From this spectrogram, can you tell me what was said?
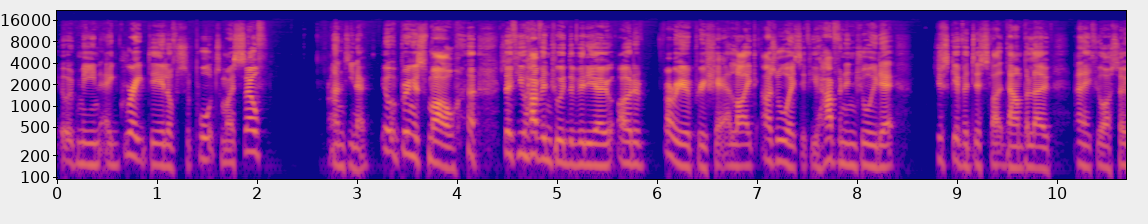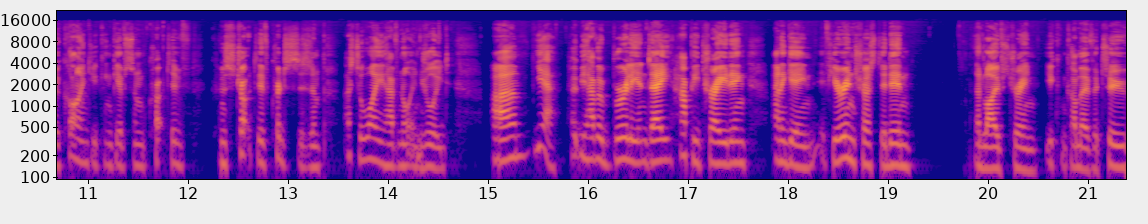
It would mean a great deal of support to myself and you know it would bring a smile so if you have enjoyed the video i would very appreciate a like as always if you haven't enjoyed it just give a dislike down below and if you are so kind you can give some constructive constructive criticism as to why you have not enjoyed um yeah hope you have a brilliant day happy trading and again if you're interested in the live stream you can come over to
